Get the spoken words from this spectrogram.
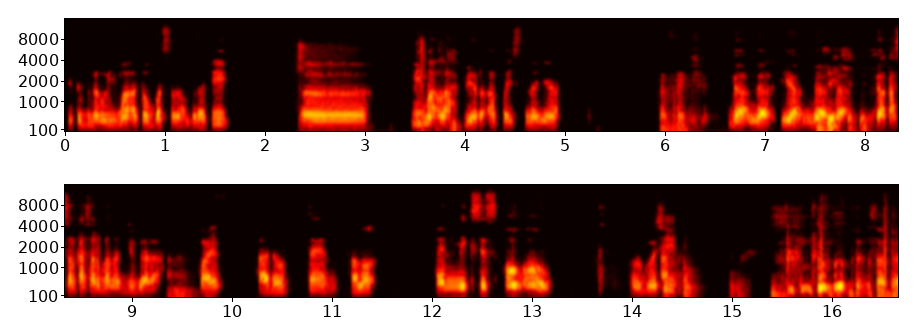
kita bilang lima atau empat setengah. Berarti eh lima lah biar apa istilahnya Average. nggak nggak ya nggak nggak kasar-kasar banget juga lah Hmm. five out of ten kalau and mixes oh oh kalau gue sih. Sana.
